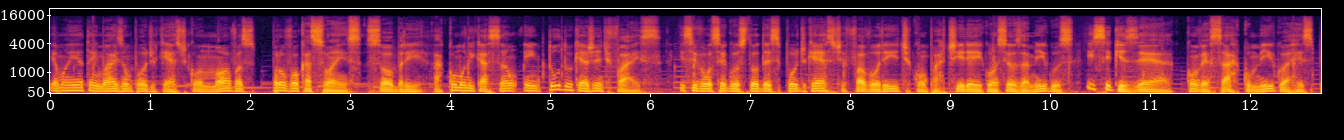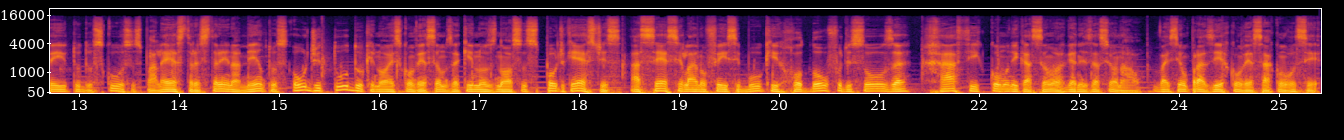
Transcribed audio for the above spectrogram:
E amanhã tem mais um podcast com novas provocações sobre a comunicação em tudo que a gente faz. E se você gostou desse podcast, favorite, compartilhe aí com seus amigos. E se quiser conversar comigo a respeito dos cursos, palestras, treinamentos ou de tudo que nós conversamos aqui nos nossos podcasts, acesse lá no Facebook Rodolfo de Souza, RAF Comunicação Organizacional. Vai ser um prazer conversar com você.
